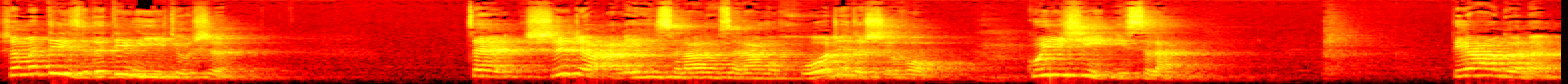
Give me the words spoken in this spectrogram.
圣门弟子的定义就是，在使者阿里伊斯拉姆斯拉姆活着的时候归信伊斯兰。第二个呢，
